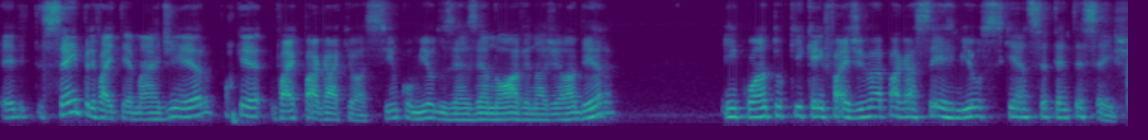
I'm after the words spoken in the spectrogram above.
ele sempre vai ter mais dinheiro, porque vai pagar aqui, ó, 5.219 na geladeira, enquanto que quem faz dívida vai pagar 6.576.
